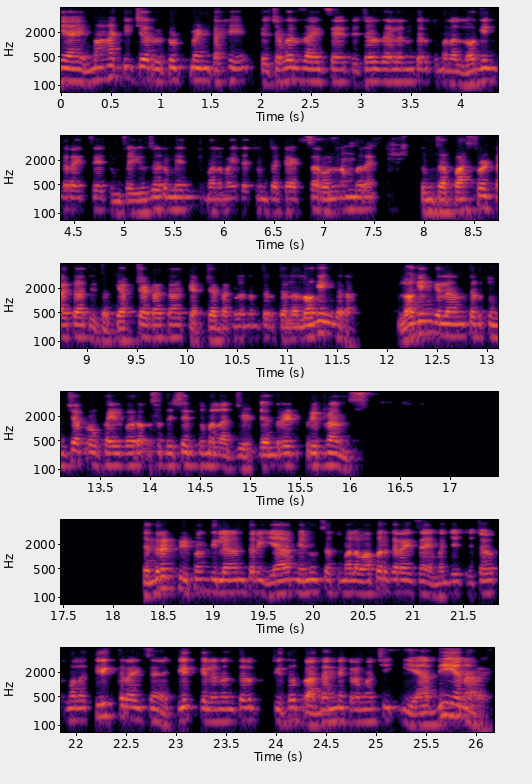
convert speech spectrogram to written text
हे आहे महा टीचर रिक्रुटमेंट आहे त्याच्यावर जायचं आहे. त्याच्यावर झाल्यानंतर तुम्हाला लॉग इन करायचं आहे. तुमचा युजर मेन तुम्हाला माहीत आहे. तुमचा टॅक्सचा रोल नंबर आहे. तुमचा पासवर्ड टाका तिथं कॅपचा टाका. कॅपचा टाकल्यानंतर त्याला लॉग इन करा. लॉग इन केल्यानंतर तुमच्या प्रोफाईलवर असं दिसेल तुम्हाला जनरेट प्रिफरन्स जनरेट प्रिफरन्स दिल्यानंतर या मेनूचा तुम्हाला वापर करायचा आहे. म्हणजे त्याच्यावर तुम्हाला क्लिक करायचं आहे. क्लिक केल्यानंतर तिथं प्राधान्यक्रमाची यादी येणार आहे.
